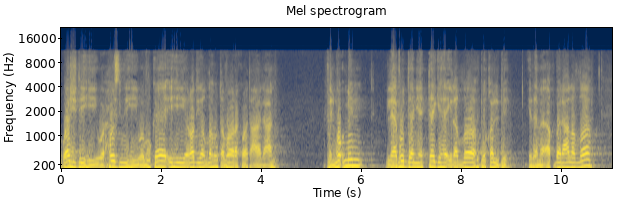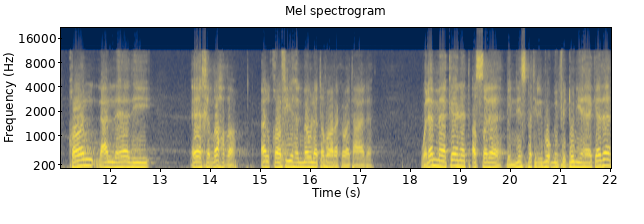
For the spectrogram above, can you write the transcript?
وجده وحزنه وبكائه رضي الله تبارك وتعالى عنه. فالمؤمن لابد أن يتجه إلى الله بقلبه. إذا ما أقبل على الله قال لعل هذه آخر لحظة ألقى فيها المولى تبارك وتعالى. ولما كانت الصلاة بالنسبة للمؤمن في الدنيا هكذا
